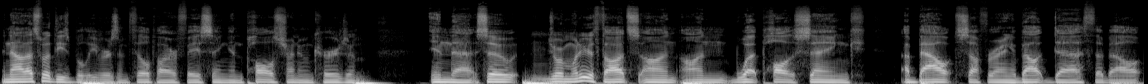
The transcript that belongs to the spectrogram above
And now that's what these believers in Philippi are facing. And Paul's trying to encourage them in that. So, mm. Jordan, what are your thoughts on on what Paul is saying about suffering, about death, about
